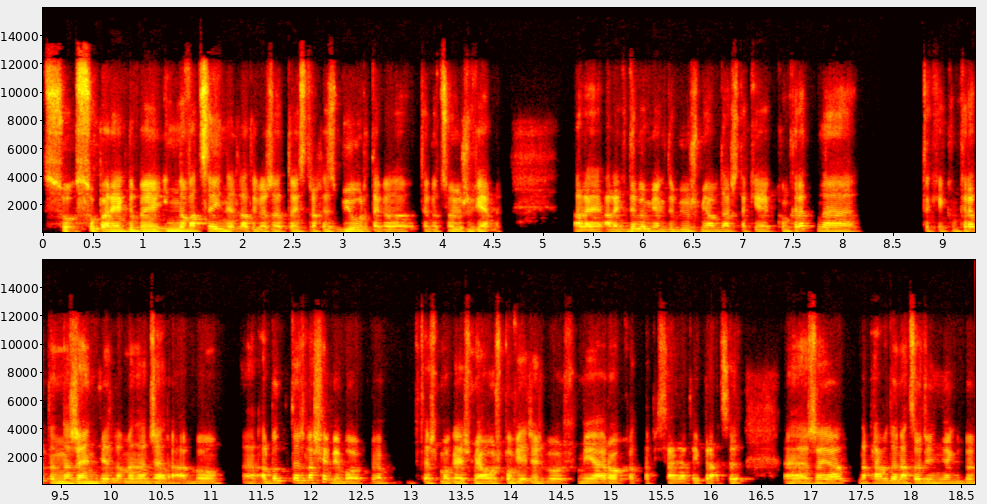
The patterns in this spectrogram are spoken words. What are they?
su, super jak gdyby innowacyjny, dlatego że to jest trochę zbiór tego, tego co już wiemy. Ale, ale gdybym jak gdyby już miał dać takie konkretne takie konkretne narzędzie dla menadżera albo, e, albo też dla siebie, bo ja też mogę śmiało już powiedzieć, bo już mija rok od napisania tej pracy, e, że ja naprawdę na co dzień jakby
